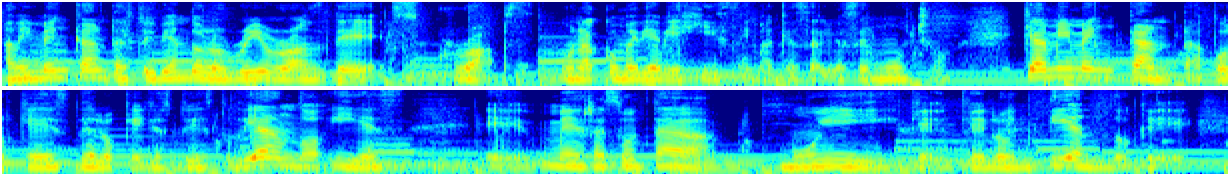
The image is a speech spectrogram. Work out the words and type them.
A mí me encanta, estoy viendo los reruns de Scrubs, una comedia viejísima que salió hace mucho, que a mí me encanta porque es de lo que yo estoy estudiando y es, eh, me resulta muy, que, que lo entiendo, que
